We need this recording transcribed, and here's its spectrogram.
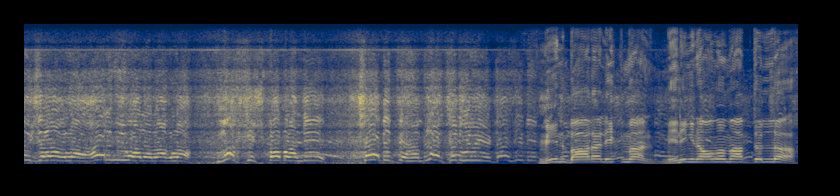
do khalq fawj ragla, armi wala ragla. Makish pabandi, sabi pe hamla. Men Baralikman. Mening nomim Abdulloh.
